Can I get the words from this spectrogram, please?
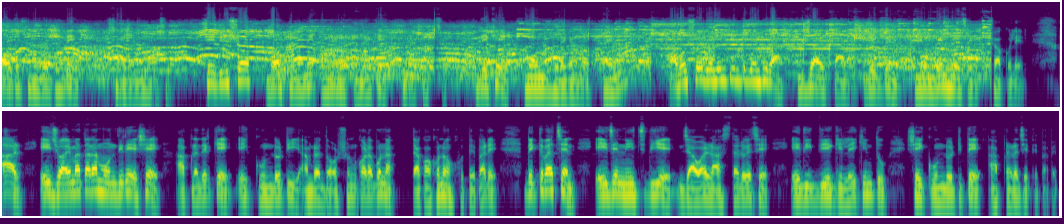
কত সুন্দরভাবে সাজানো হয়েছে। সেই দৃশ্য বর্তমানে আমরা আপনাদেরকে দেখাচ্ছি। দেখে মন ভরে গেল, তাই না? অবশ্যই বলুন কিন্তু বন্ধুরা, জয় তারা দেখবেন মঙ্গল হয়েছে সকলের। আর এই জয়মাতারা মন্দিরে এসে আপনাদেরকে এই কুণ্ডটি আমরা দর্শন করাবো না তা কখনো হতে পারে। দেখতে পাচ্ছেন, এই যে নিচ দিয়ে যাওয়ার রাস্তা রয়েছে, এই দিক দিয়ে গেলেই কিন্তু সেই কুণ্ডটিতে আপনারা যেতে পাবেন।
